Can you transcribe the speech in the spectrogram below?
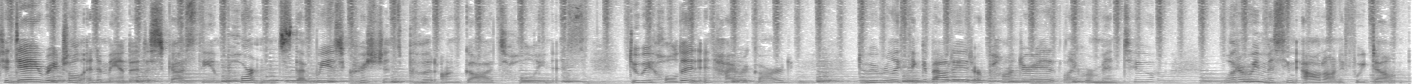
Today, Rachel and Amanda discuss the importance that we as Christians put on God's holiness. Do we hold it in high regard? Do we really think about it or ponder it like we're meant to? What are we missing out on if we don't?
